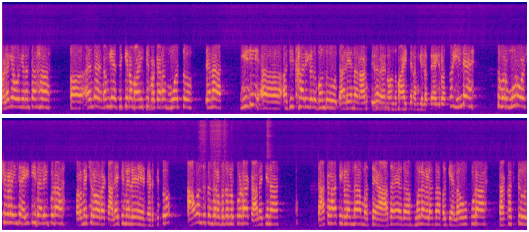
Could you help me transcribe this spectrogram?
ಒಳಗೆ ಹೋಗಿರಂತಹ ಅಂದ್ರೆ ನಮ್ಗೆ ಸಿಕ್ಕಿರೋ ಮಾಹಿತಿ ಪ್ರಕಾರ ಮೂವತ್ತು ಜನ ಇಡಿ ಅಧಿಕಾರಿಗಳು ಬಂದು ದಾಳಿಯನ್ನ ನಾಡುತ್ತಿದ್ದಾರೆ ಅನ್ನೋ ಒಂದು ಮಾಹಿತಿ ನಮ್ಗೆ ಲಭ್ಯ ಹಿಂದೆ ಸುಮಾರು ಮೂರು ವರ್ಷಗಳ ಹಿಂದೆ ಐಟಿ ದಾಳಿ ಕೂಡ ಪರಮೇಶ್ವರ್ ಅವರ ಕಾಲೇಜಿನ ಮೇಲೆ ನಡೆಸಿತ್ತು ಆ ಒಂದು ಸಂದರ್ಭದಲ್ಲೂ ಕೂಡ ಕಾಲೇಜಿನ ದಾಖಲಾತಿಗಳನ್ನ ಮತ್ತೆ ಆದಾಯದ ಮೂಲಗಳನ್ನ ಬಗ್ಗೆ ಎಲ್ಲವೂ ಕೂಡ ಸಾಕಷ್ಟು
